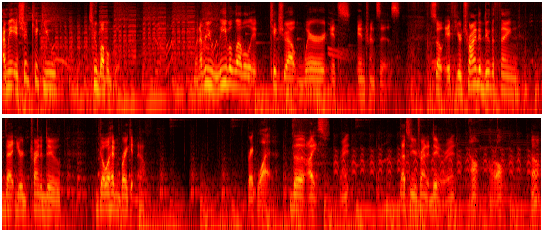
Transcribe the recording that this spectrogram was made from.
I mean, it should kick you to Bubble Gloop. Whenever you leave a level, it kicks you out where its entrance is. So if you're trying to do the thing that you're trying to do, go ahead and break it now. Break what? The ice, right? That's what you're trying to do, right? No, not at all. Oh,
